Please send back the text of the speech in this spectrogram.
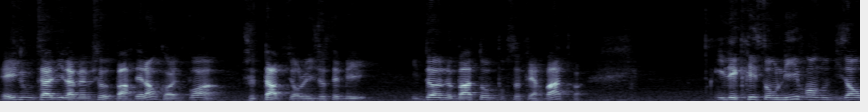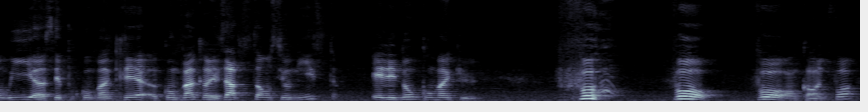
Et il nous a dit la même chose, Bardella, encore une fois. Hein. Je tape sur lui, je sais, mais il donne le bâton pour se faire battre. Il écrit son livre en nous disant oui, euh, c'est pour convaincre, euh, convaincre les abstentionnistes et les non convaincus. Faux, faux, faux, encore une fois.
